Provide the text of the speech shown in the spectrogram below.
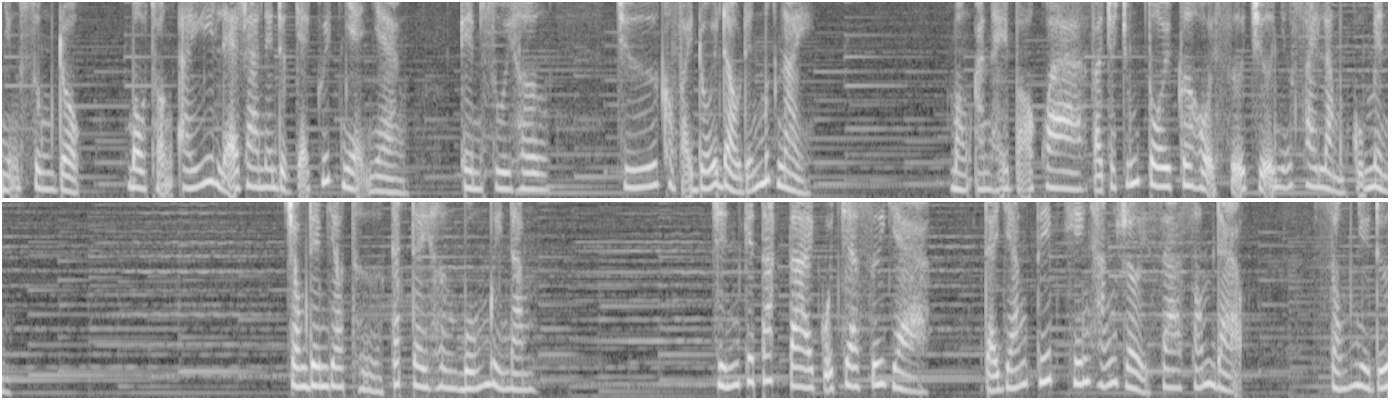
Những xung đột, mâu thuẫn ấy lẽ ra nên được giải quyết nhẹ nhàng, êm xuôi hơn, chứ không phải đối đầu đến mức này. Mong anh hãy bỏ qua và cho chúng tôi cơ hội sửa chữa những sai lầm của mình. Trong đêm giao thừa cách đây hơn 40 năm, chính cái tác tai của cha xứ già đã gián tiếp khiến hắn rời xa xóm đạo sống như đứa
